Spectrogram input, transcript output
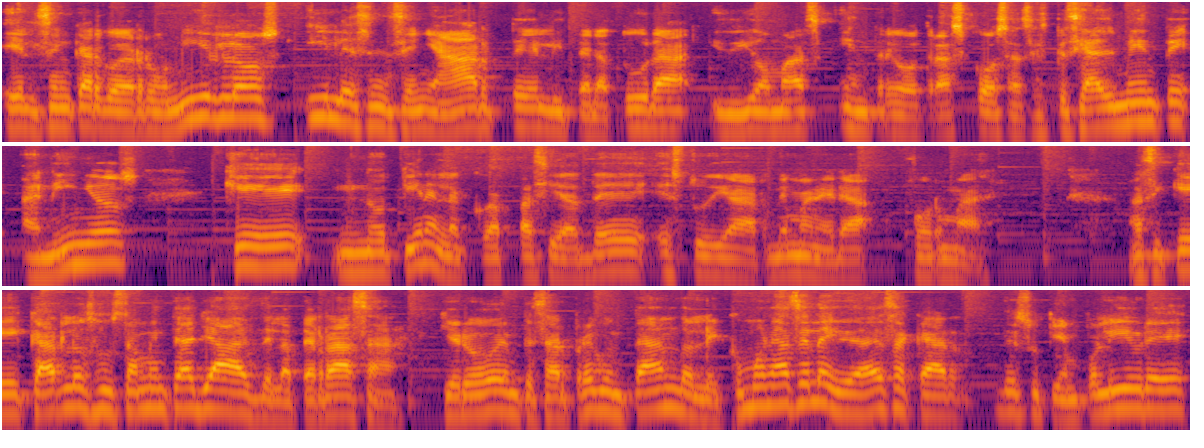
Él se encargó de reunirlos y les enseña arte, literatura, idiomas, entre otras cosas, especialmente a niños que no tienen la capacidad de estudiar de manera formal. Así que Carlos, justamente allá desde la terraza, quiero empezar preguntándole, ¿cómo nace la idea de sacar de su tiempo libre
